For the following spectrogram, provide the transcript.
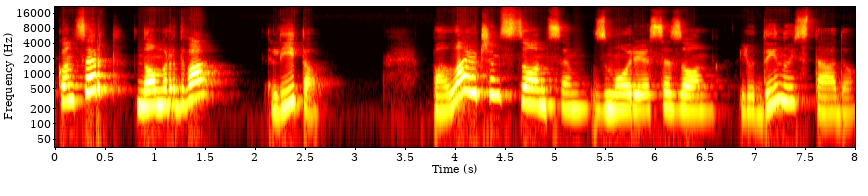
Концерт номер 2 Літо. Палаючим сонцем зморює сезон людину й стадо,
